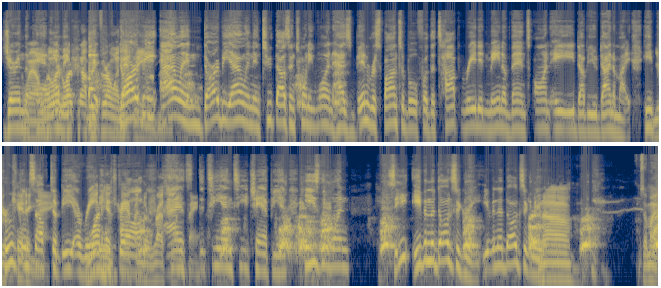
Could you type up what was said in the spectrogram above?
during the well, pandemic. Well, but Darby Allin, Darby Allin in 2021 has been responsible for the top rated main events on AEW Dynamite. He You're proved himself me. to be a ratings draw as fans? the TNT champion. He's the one. See, even the dogs agree. Even the dogs agree. No. Somebody,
